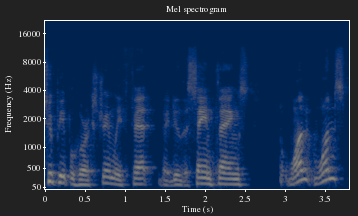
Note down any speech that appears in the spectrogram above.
two people who are extremely fit, they do the same things, but one one's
